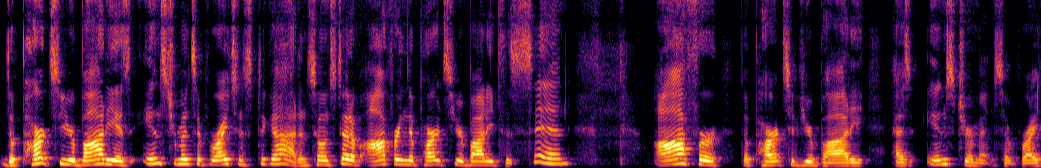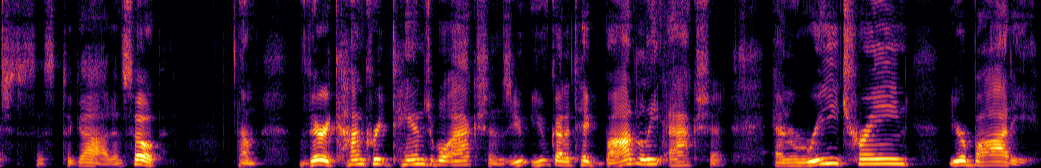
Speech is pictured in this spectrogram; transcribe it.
the parts of your body as instruments of righteousness to God. And so instead of offering the parts of your body to sin, offer the parts of your body as instruments of righteousness to God. And so, um, very concrete, tangible actions. You, you've got to take bodily action and retrain your body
